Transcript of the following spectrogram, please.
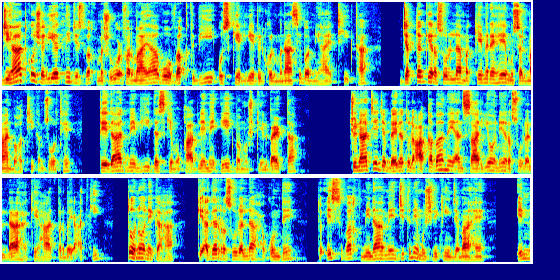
جہاد کو شریعت نے جس وقت مشروع فرمایا وہ وقت بھی اس کے لیے بالکل مناسب اور نہایت ٹھیک تھا۔ جب تک کہ رسول اللہ مکے میں رہے، مسلمان بہت ہی کمزور تھے۔ تعداد میں بھی دس کے مقابلے میں ایک بمشکل بیٹھتا۔ چنانچہ جب للت العقبہ میں انصاریوں نے رسول اللہ کے ہاتھ پر بیعت کی، تو انہوں نے کہا کہ اگر رسول اللہ حکم دیں، تو اس وقت مینا میں جتنے مشرقین جمع ہیں، ان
